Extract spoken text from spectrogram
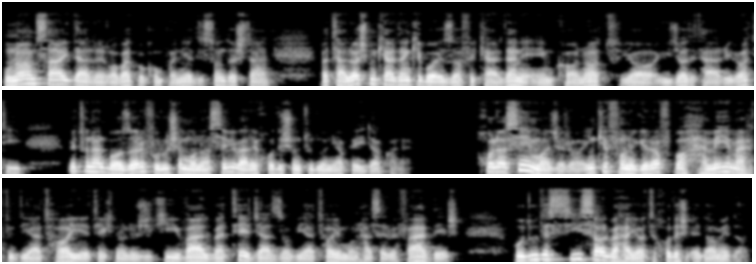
اونا هم سعی در رقابت با کمپانی ادیسون داشتن و تلاش می‌کردن که با اضافه کردن امکانات یا ایجاد تغییراتی بتونن بازار فروش مناسبی برای خودشون تو دنیا پیدا کنن. خلاصه این ماجرا اینکه فونوگراف با همه محدودیت های تکنولوژیکی و البته جذابیت های منحصر به فردش حدود سی سال به حیات خودش ادامه داد.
